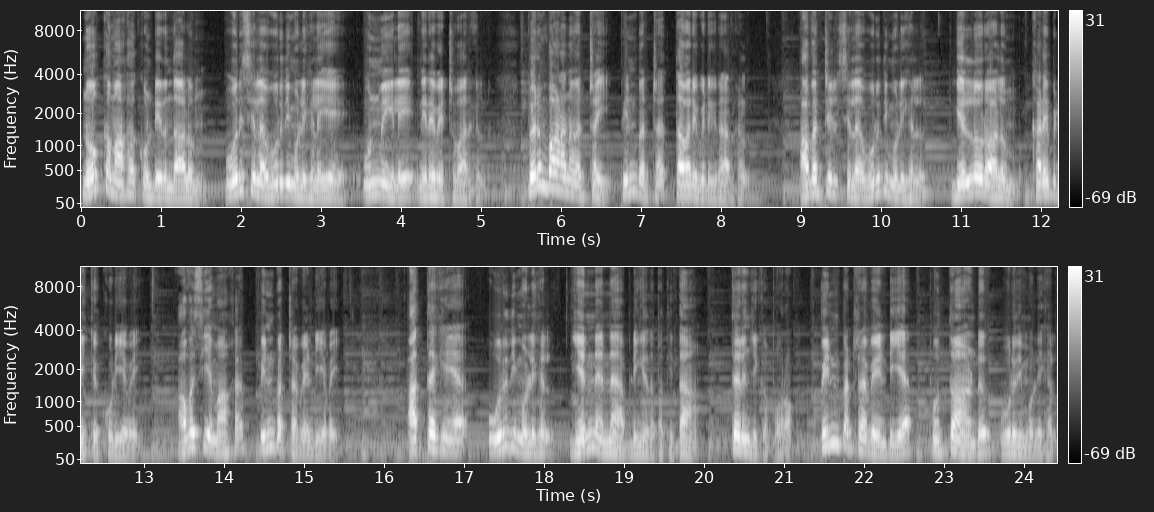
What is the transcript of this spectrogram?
நோக்கமாக கொண்டிருந்தாலும் ஒரு சில உறுதிமொழிகளையே உண்மையிலே நிறைவேற்றுவார்கள். பெரும்பாலானவற்றை பின்பற்ற தவறிவிடுகிறார்கள். அவற்றில் சில உறுதிமொழிகள் எல்லோராலும் கடைபிடிக்கக்கூடியவை. அவசியமாக பின்பற்ற வேண்டியவை. அத்தகைய உறுதிமொழிகள் என்னென்ன அப்படிங்கிறத பத்தி தான் தெரிஞ்சுக்க போறோம். பின்பற்ற வேண்டிய புத்தாண்டு உறுதிமொழிகள்.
